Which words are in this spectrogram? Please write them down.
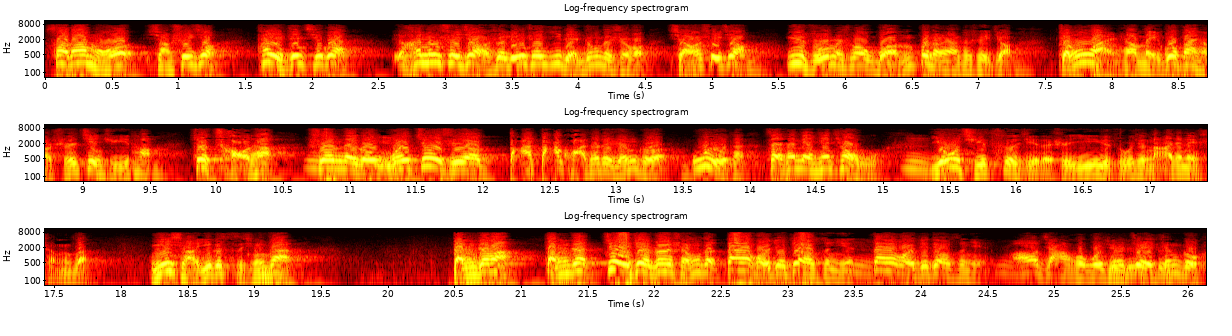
萨达姆想睡觉，他也真奇怪。还能睡觉？说凌晨一点钟的时候想要睡觉，狱卒们说我们不能让他睡觉，整晚上每过半小时进去一趟，就吵他，说那个我就是要打打垮他的人格，侮辱他，在他面前跳舞。嗯尤其刺激的是，一狱卒就拿着那绳子，你想一个死刑犯，等着吧，等着，就这根绳子，待会儿就吊死你，待会儿就吊死你。好家伙，我觉得这也真够。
